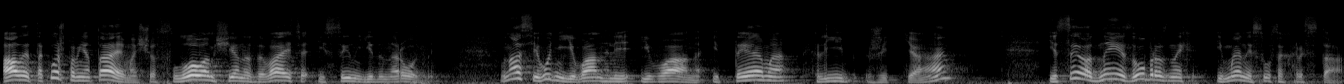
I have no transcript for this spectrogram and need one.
Але також пам'ятаємо, що словом ще називається і син єдинородний. У нас сьогодні Євангеліє Івана і тема хліб життя. І це одне із образних імен Ісуса Христа.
